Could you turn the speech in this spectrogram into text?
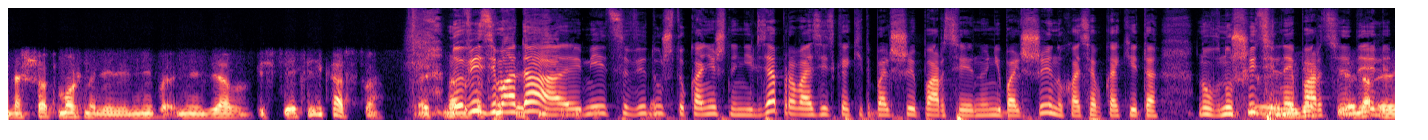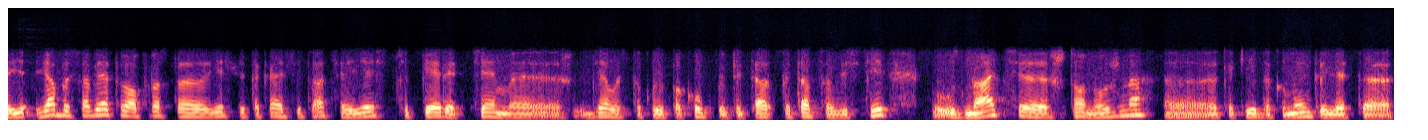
насчет можно ли нельзя ввести эти лекарства. ну, видимо, да, имеется в виду, что, конечно, нельзя провозить какие-то большие партии, ну, небольшие, ну, хотя бы какие-то, ну, внушительные э, партии. Я, я, я бы советовал просто, если такая ситуация есть, перед тем э, делать такую покупку пытаться, ввести, узнать, э, что нужно, э, какие документы, или это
